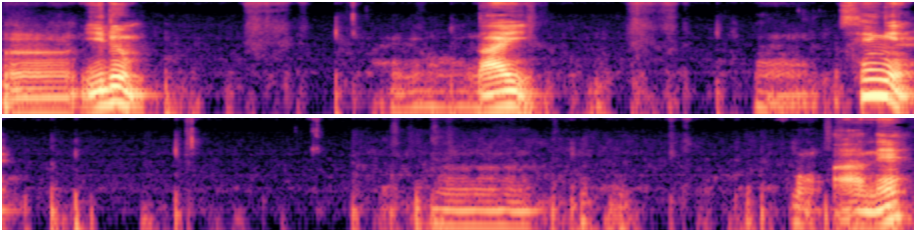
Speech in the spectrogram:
嗯，이름还有나이 음， 생 일。 음, 뭐 안에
